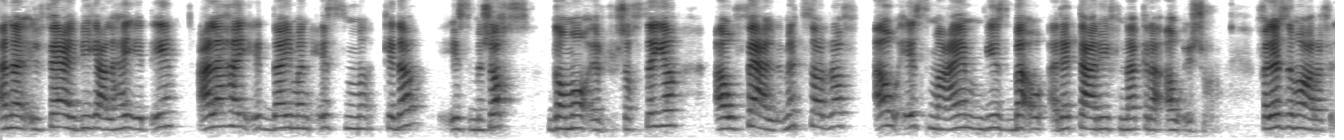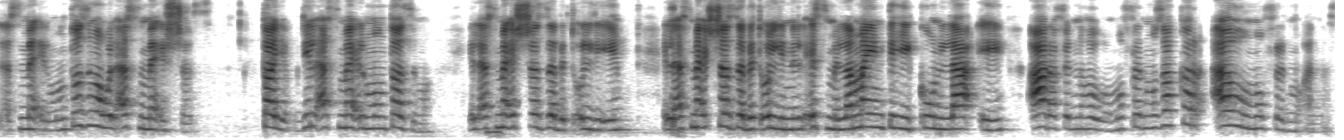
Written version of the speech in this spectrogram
أنا الفاعل بيجي على هيئة إيه؟ على هيئة دايما اسم كده اسم شخص ضمائر شخصية أو فعل متصرف أو اسم عام بيسبقه أداة تعريف نكرة أو إشارة. فلازم أعرف الأسماء المنتظمة والأسماء الشاذة. طيب دي الأسماء المنتظمة. الأسماء الشاذة بتقول لي إيه؟ الأسماء الشاذة بتقول لي إن الاسم لما ينتهي يكون لا إيه؟ أعرف إن هو مفرد مذكر أو مفرد مؤنث.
